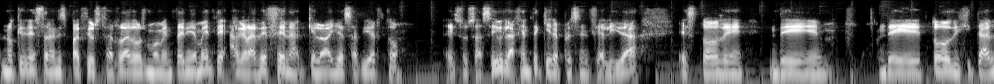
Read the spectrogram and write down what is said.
no quieren estar en espacios cerrados momentáneamente, agradecen que lo hayas abierto, eso es así, la gente quiere presencialidad, esto de, todo digital,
